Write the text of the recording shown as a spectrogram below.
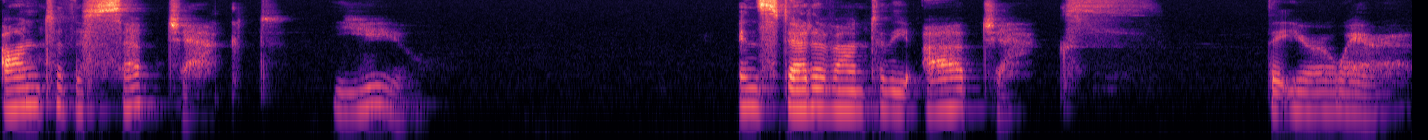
onto the subject, you, instead of onto the objects that you're aware of.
